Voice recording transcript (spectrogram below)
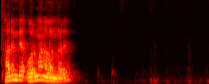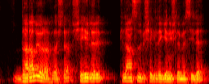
Tarım ve orman alanları daralıyor arkadaşlar. Şehirlerin plansız bir şekilde genişlemesiyle.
